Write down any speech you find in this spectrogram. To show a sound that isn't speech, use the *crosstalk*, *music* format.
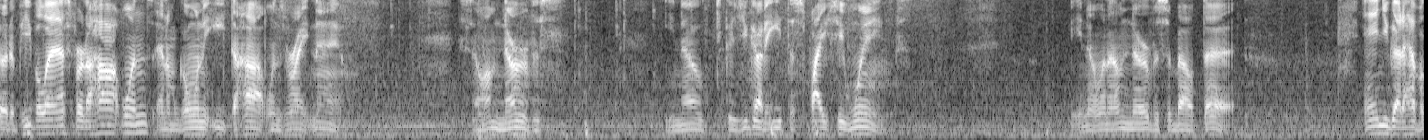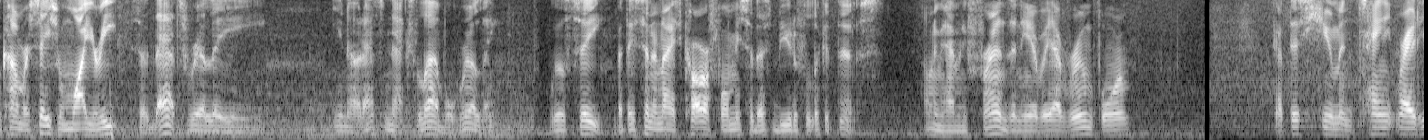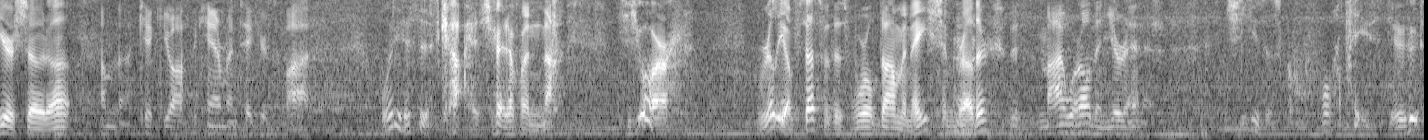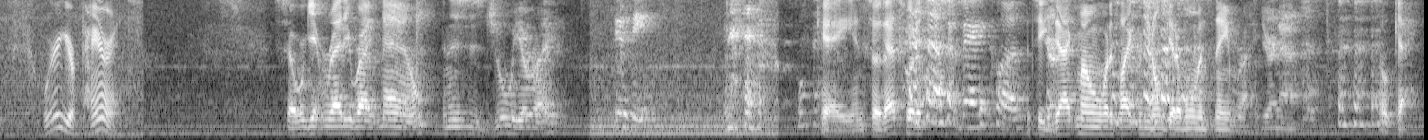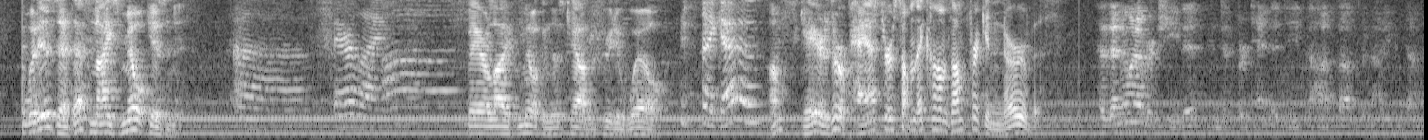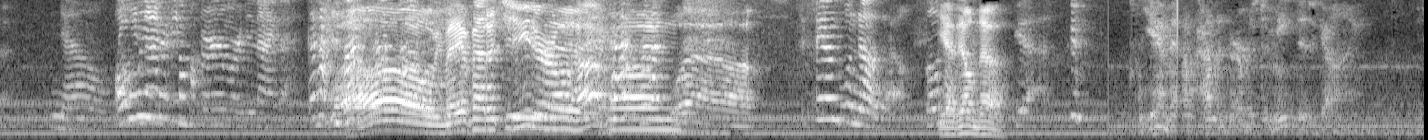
So the people asked for the hot ones, and I'm going to eat the hot ones right now. So I'm nervous, you know, because you got to eat the spicy wings. You know, and I'm nervous about that. And you got to have a conversation while you're eating. So that's really, you know, that's next level, really. We'll see. But they sent a nice car for me, so that's beautiful. Look at this. I don't even have any friends in here, but we have room for them. Got this human taint right here showed up. I'm gonna kick you off the camera and take your spot. What is this guy? *laughs* Straight up a knot. You are really obsessed with this world domination, *laughs* brother. This is my world and you're in it. Jesus Christ, dude. Where are your parents? So we're getting ready right now, and this is Julia, right? Susie. *laughs* Okay, and so that's what it's. Very close. It's the exact moment what it's like when you don't get a woman's name right. You're an asshole. Okay. What is that? That's nice milk, isn't it? Fairlife. Fair life milk, and those cows are treated well. *laughs* I guess. I'm scared. Is there a pastor or something that comes? I'm freaking nervous. Has anyone ever cheated and just pretended to eat the hot sauce but not even done it? No. We Always cannot are sauce. confirm or deny that. Oh, we may have had a cheater on *laughs* Hot Ones. Wow. Fans will know though. They'll Yeah, know. they'll know. Yeah. *laughs* Yeah, man, I'm kind of nervous to meet this guy.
